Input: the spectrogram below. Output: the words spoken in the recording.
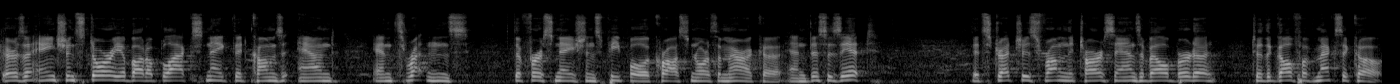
There's an ancient story about a black snake that comes and, and threatens the First Nations people across North America, and this is it. It stretches from the tar sands of Alberta to the Gulf of Mexico,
